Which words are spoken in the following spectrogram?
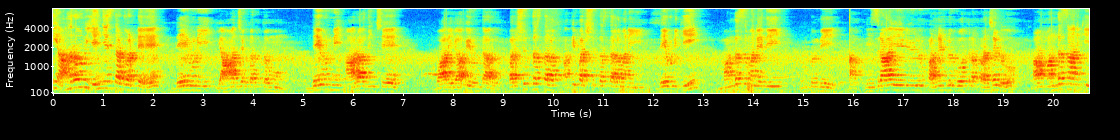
ఈ అహరోను ఏం చేస్తాడు అంటే దేవుని యాజకత్వము దేవుణ్ణి ఆరాధించే వారిగా వీరుంటారు. పరిశుద్ధ స్థలం అతి పరిశుద్ధ స్థలం అని దేవునికి మందసం అనేది ఉంటుంది. ఇజ్రాయేలీలు పన్నెండు గోత్ర ప్రజలు ఆ మందసానికి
